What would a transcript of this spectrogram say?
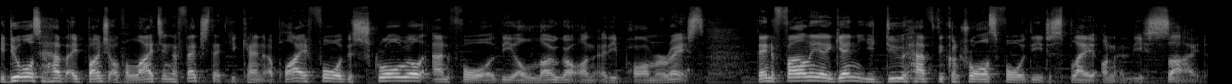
You do also have a bunch of lighting effects that you can apply for the scroll wheel and for the logo on the palm rest. Then finally again, you do have the controls for the display on the side.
